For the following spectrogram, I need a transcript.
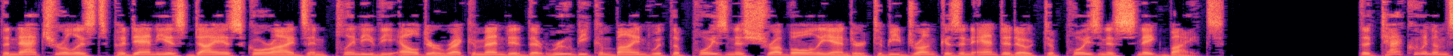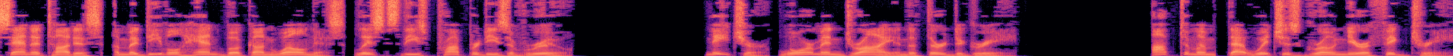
the naturalists Pedanius Dioscorides and Pliny the Elder recommended that rue be combined with the poisonous shrub oleander to be drunk as an antidote to poisonous snake bites. The Tacuinum Sanitatis, a medieval handbook on wellness, lists these properties of rue. Nature, warm and dry in the third degree. Optimum, that which is grown near a fig tree.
